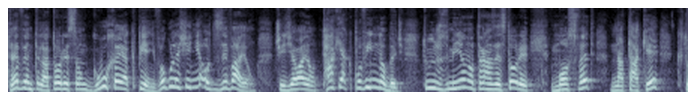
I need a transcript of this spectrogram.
te wentylatory są głuche jak pień, w ogóle się nie odzywają, czyli działają tak, jak powinno być. Tu już zmieniono tranzystory MOSFET na takie, które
